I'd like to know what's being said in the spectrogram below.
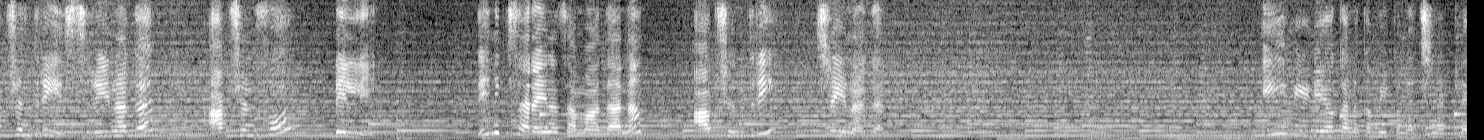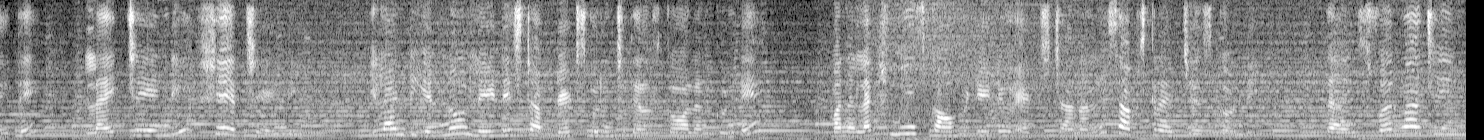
Option three Srinagar. Option four Delhi. దీనికి సరైన సమాధానం ఆప్షన్ త్రీ శ్రీనగర్. ఈ వీడియో కనుక మీకు నచ్చినట్లయితే లైక్ చేయండి షేర్ చేయండి. ఇలాంటి ఎన్నో లేటెస్ట్ అప్డేట్స్ గురించి తెలుసుకోవాలనుకుంటే మన లక్ష్మీస్ కాంపిటేటివ్ ఎడ్స్ ఛానల్ని సబ్స్క్రైబ్ చేసుకోండి. Thanks for watching.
